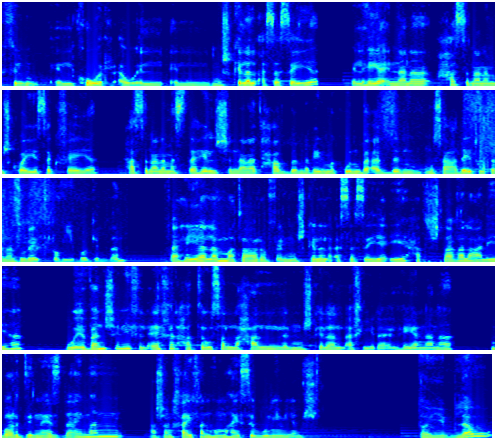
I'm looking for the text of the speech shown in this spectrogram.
في ال الكور أو المشكلة الأساسية اللي هي إن أنا حاسة إن أنا مش كويسة كفاية حاسة إن أنا ما استاهلش إن أنا أتحب من غير ما أكون بقدم مساعدات وتنازلات رهيبة جدا. فهي لما تعرف المشكلة الأساسية إيه هتشتغل عليها وإيفنشلي في الآخر هتوصل لحل للمشكلة الأخيرة اللي هي إن أنا برضي الناس دايما عشان خايفة إن هم هيسيبوني ويمشوا. طيب لو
